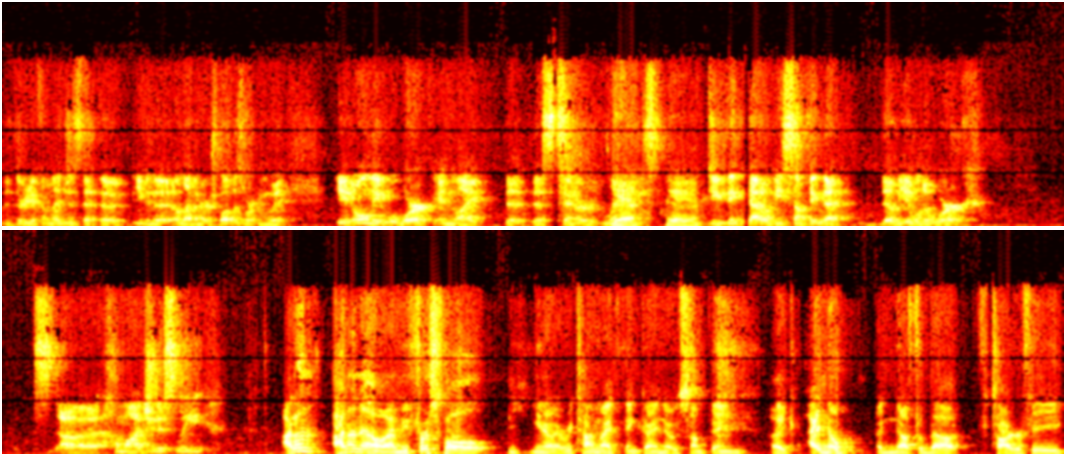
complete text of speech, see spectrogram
the three different lenses that the even the 11 or 12 is working with it only will work in like the the center Yeah. lens Yeah. Yeah. do you think that'll be something that they'll be able to work uh, homogeneously I don't. I don't know. I mean, first of all, you know, every time I think I know something, like I know enough about photography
